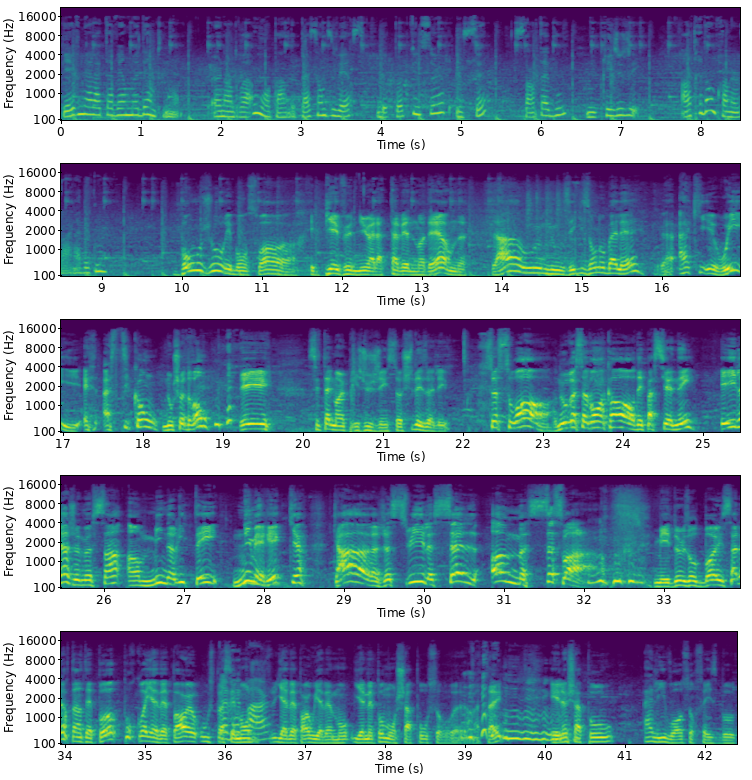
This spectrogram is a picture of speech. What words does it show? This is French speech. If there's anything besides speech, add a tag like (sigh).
Bienvenue à la Taverne Moderne, tout le monde. Un endroit où on parle de passions diverses, de pop culture et ce, sans tabou ni préjugés. Entrez donc prendre un verre avec nous. Bonjour et bonsoir et bienvenue à la Taverne Moderne, là où nous aiguisons nos balais, euh, à qui, oui, astiquons nos chaudrons (laughs) et c'est tellement un préjugé ça, je suis désolé. Ce soir, nous recevons encore des passionnés et là je me sens en minorité numérique car je suis le seul homme ce soir. (laughs) Mes deux autres boys, ça leur tentait pas. Pourquoi il avait peur? Ou se passait mon, il avait peur ou il avait mon, il aimait pas mon chapeau sur euh, ma tête. (laughs) Et le chapeau, allez voir sur Facebook.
